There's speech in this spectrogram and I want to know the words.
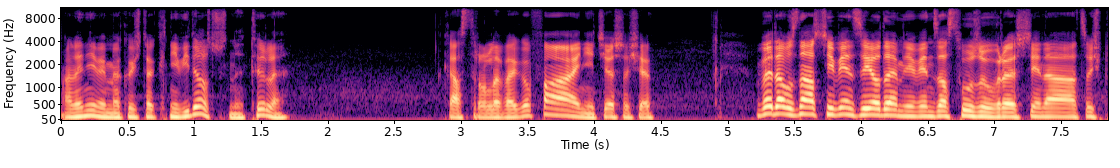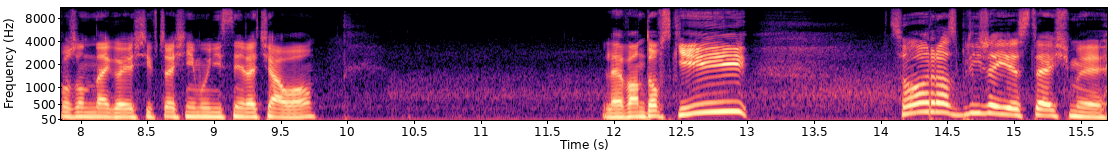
Ale nie wiem, jakoś tak niewidoczny, tyle. Castro lewego, fajnie, cieszę się. Wydał znacznie więcej ode mnie, więc zasłużył wreszcie na coś porządnego, jeśli wcześniej mu nic nie leciało. Lewandowski! Coraz bliżej jesteśmy.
